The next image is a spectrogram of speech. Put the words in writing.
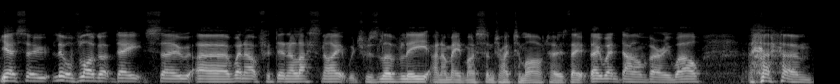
Yeah, so little vlog update. So uh, went out for dinner last night, which was lovely, and I made my sun-dried tomatoes. They they went down very well. um,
